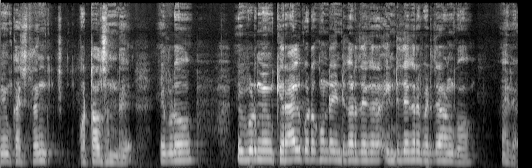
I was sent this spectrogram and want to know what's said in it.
మేము ఖచ్చితంగా కొట్టాల్సిందే. ఇప్పుడు ఇప్పుడు మేము కిరాయిలు కొట్టకుండా ఇంటికాడ దగ్గర ఇంటి దగ్గర పెడతామనుకో అదే.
